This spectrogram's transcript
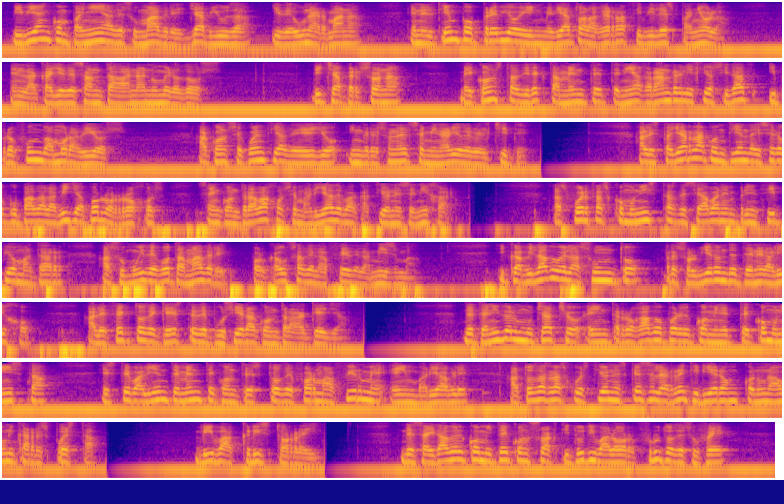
vivía en compañía de su madre, ya viuda, y de una hermana, en el tiempo previo e inmediato a la Guerra Civil Española, en la calle de Santa Ana número 2. Dicha persona, me consta directamente, tenía gran religiosidad y profundo amor a Dios. A consecuencia de ello, ingresó en el seminario de Belchite. Al estallar la contienda y ser ocupada la villa por los rojos, se encontraba José María de vacaciones en Híjar. Las fuerzas comunistas deseaban en principio matar a su muy devota madre por causa de la fe de la misma. Y cavilado el asunto, resolvieron detener al hijo, al efecto de que éste depusiera contra aquella. Detenido el muchacho e interrogado por el comité comunista, éste valientemente contestó de forma firme e invariable a todas las cuestiones que se le requirieron con una única respuesta Viva Cristo Rey. Desairado el comité con su actitud y valor, fruto de su fe,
